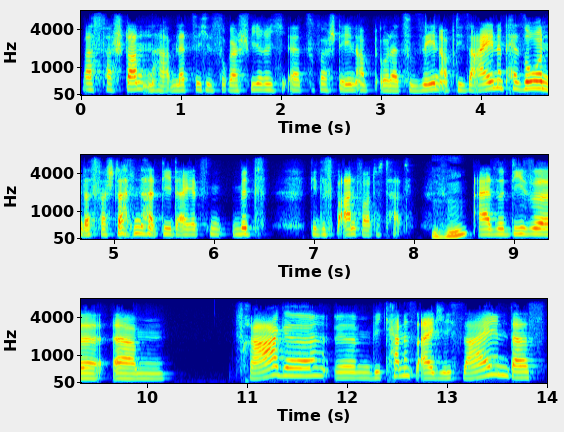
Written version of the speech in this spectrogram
was verstanden haben. Letztlich ist es sogar schwierig äh, zu verstehen ob, oder zu sehen, ob diese eine Person das verstanden hat, die da jetzt mit, die das beantwortet hat. Mhm. Also diese ähm, Frage, ähm, wie kann es eigentlich sein, dass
